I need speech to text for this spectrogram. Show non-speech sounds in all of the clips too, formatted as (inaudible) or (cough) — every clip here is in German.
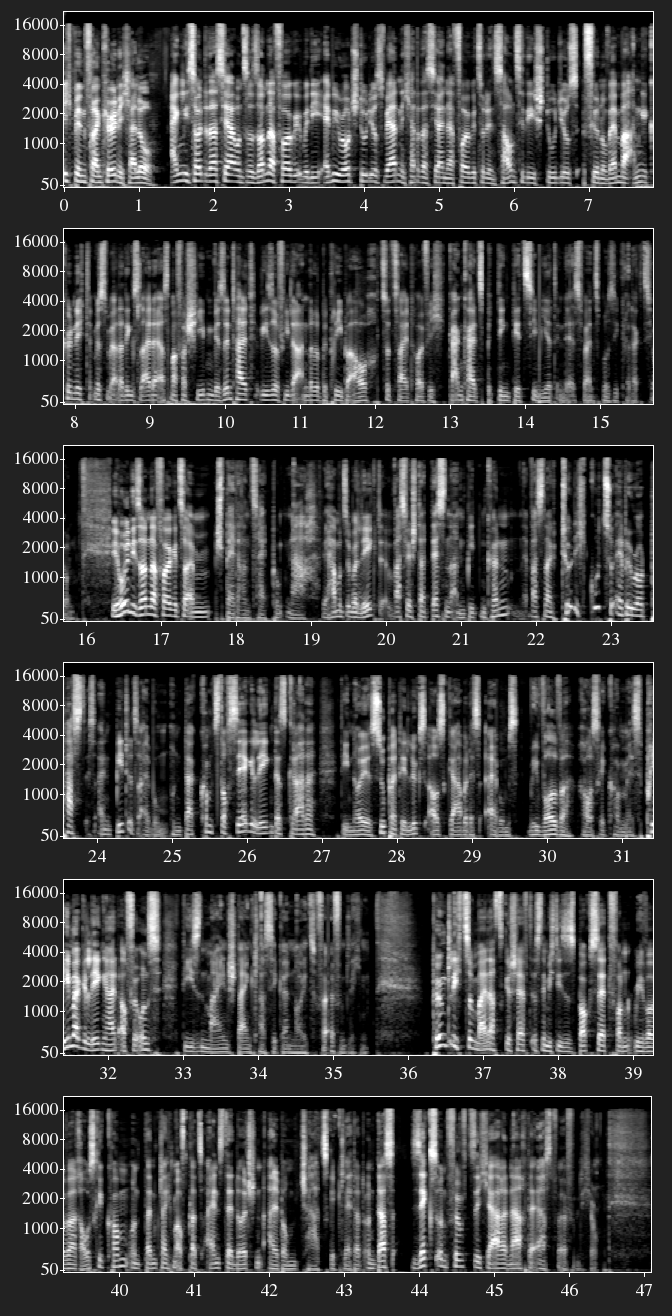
Ich bin Frank König, hallo. Eigentlich sollte das ja unsere Sonderfolge über die Abbey Road Studios werden. Ich hatte das ja in der Folge zu den Sound City Studios für November angekündigt, müssen wir allerdings leider erstmal verschieben. Wir sind halt, wie so viele andere Betriebe auch, zurzeit häufig krankheitsbedingt dezimiert in der S1 Musikredaktion. Wir holen die Sonderfolge zu einem späteren Zeitpunkt nach. Wir haben uns überlegt, was wir stattdessen anbieten können. Was natürlich gut zu Abbey Road passt, ist ein Beatles-Album. Und da kommt es doch sehr gelegen, dass gerade die neue Super Deluxe-Ausgabe des Albums Revolver rausgekommen ist prima Gelegenheit auch für uns, diesen Meilenstein-Klassiker neu zu veröffentlichen. Pünktlich zum Weihnachtsgeschäft ist nämlich dieses Boxset von Revolver rausgekommen und dann gleich mal auf Platz 1 der deutschen Albumcharts geklettert. Und das 56 Jahre nach der Erstveröffentlichung.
